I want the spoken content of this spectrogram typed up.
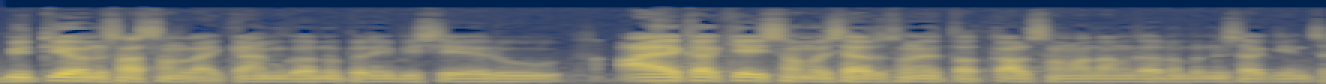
वित्तीय अनुशासनलाई काम गर्नुपर्ने विषयहरू आएका केही समस्याहरू छन् तत्काल समाधान गर्न पनि सकिन्छ।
